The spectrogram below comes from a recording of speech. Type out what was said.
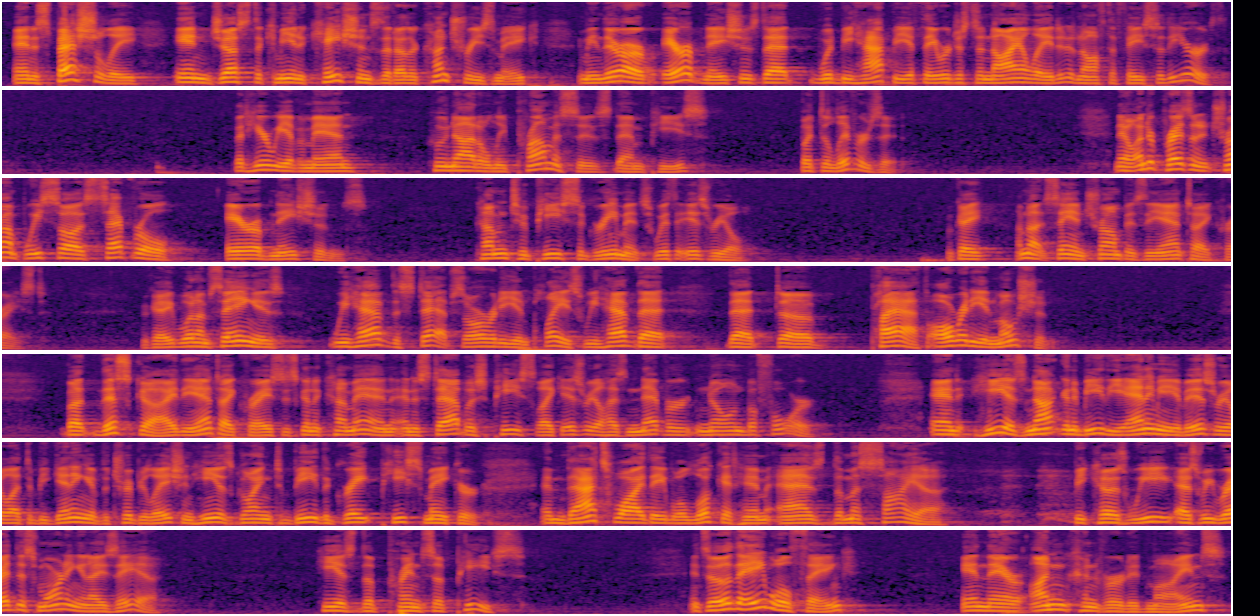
And especially in just the communications that other countries make. I mean, there are Arab nations that would be happy if they were just annihilated and off the face of the earth. But here we have a man who not only promises them peace, but delivers it. Now, under President Trump, we saw several Arab nations come to peace agreements with Israel. Okay? I'm not saying Trump is the Antichrist. Okay? What I'm saying is we have the steps already in place, we have that, that uh, path already in motion. But this guy, the Antichrist, is going to come in and establish peace like Israel has never known before. And he is not going to be the enemy of Israel at the beginning of the tribulation. He is going to be the great peacemaker. And that's why they will look at him as the Messiah. Because we, as we read this morning in Isaiah, he is the Prince of Peace. And so they will think in their unconverted minds,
